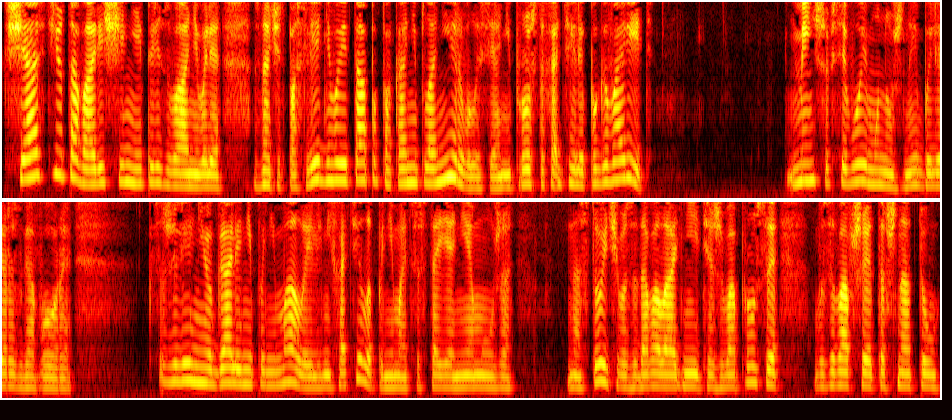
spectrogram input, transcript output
К счастью, товарищи не перезванивали, значит, последнего этапа пока не планировалось, и они просто хотели поговорить. Меньше всего ему нужны были разговоры. К сожалению, Галя не понимала или не хотела понимать состояние мужа. Настойчиво задавала одни и те же вопросы, вызывавшие тошноту.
